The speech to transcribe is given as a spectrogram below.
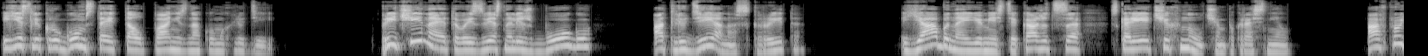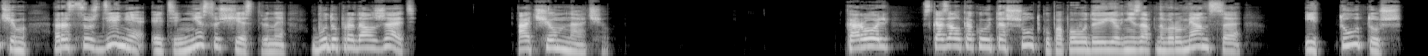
и если кругом стоит толпа незнакомых людей. Причина этого известна лишь Богу, от людей она скрыта. Я бы на ее месте, кажется, скорее чихнул, чем покраснел. А, впрочем, рассуждения эти несущественны. Буду продолжать. О чем начал? Король сказал какую-то шутку по поводу ее внезапного румянца, и тут уж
